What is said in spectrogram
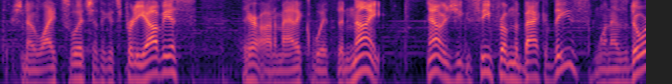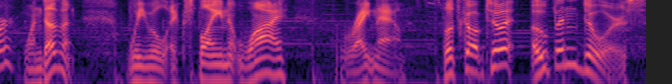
There's no light switch, I think it's pretty obvious. They're automatic with the night. Now, as you can see from the back of these, one has a door, one doesn't. We will explain why right now. Let's go up to it. Open doors.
